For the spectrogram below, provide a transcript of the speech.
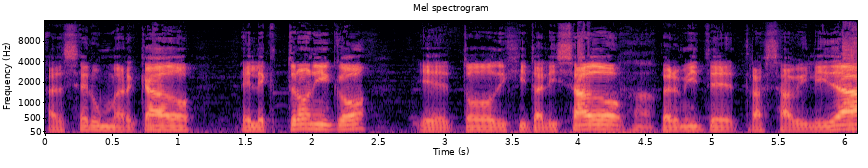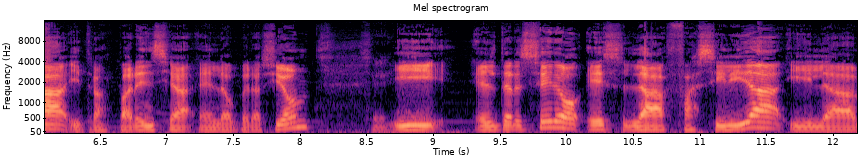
al ser un mercado electrónico, eh, todo digitalizado, Ajá. permite trazabilidad y transparencia en la operación. sí. Y el tercero es la facilidad y la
